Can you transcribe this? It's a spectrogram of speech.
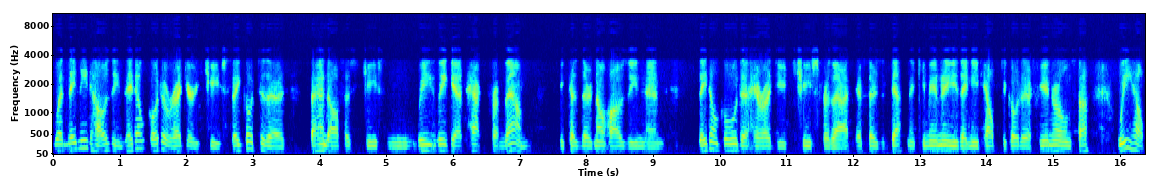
when they need housing. They don't go to hereditary chiefs. They go to the band office chiefs, and we we get heck from them because there's no housing and they don't go to hereditary chiefs for that. If there's a death in the community, they need help to go to a funeral and stuff. We help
